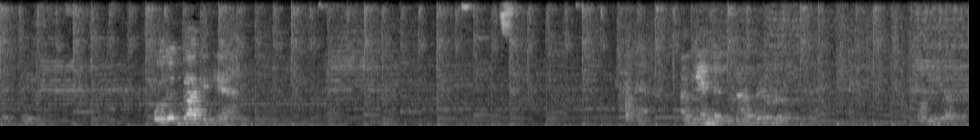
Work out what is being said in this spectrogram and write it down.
Like this. Fold it back again. Again, another rubber on the other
